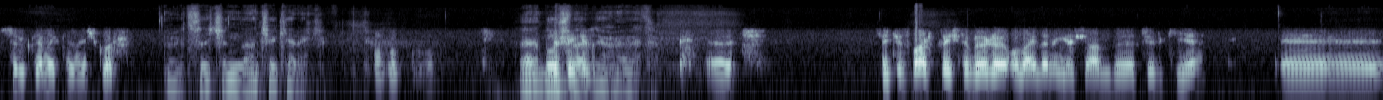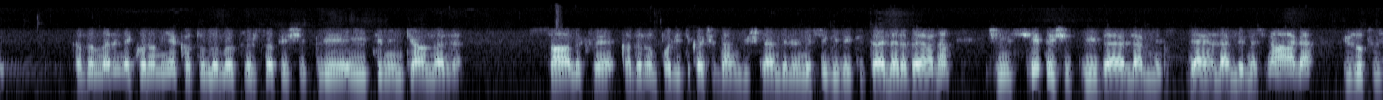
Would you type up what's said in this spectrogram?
sürüklemekle meşgul. Evet, saçından çekerek. evet, boş 8, ver diyor. Evet. Evet. 8 Mart'ta işte böyle olayların yaşandığı Türkiye e, kadınların ekonomiye katılımı, fırsat eşitliği, eğitim imkanları, sağlık ve kadının politik açıdan güçlendirilmesi gibi kriterlere dayanan cinsiyet eşitliği değerlendirmesine hala 130.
